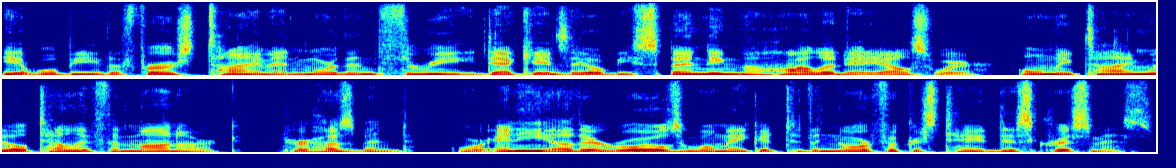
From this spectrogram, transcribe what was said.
it will be the first time in more than three decades they'll be spending the holiday elsewhere. Only time will tell if the monarch, her husband, or any other royals will make it to the Norfolk estate this Christmas.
